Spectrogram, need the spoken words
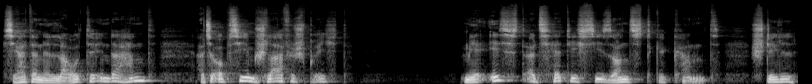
Sie hat eine Laute in der Hand, als ob sie im Schlafe spricht. Mir ist, als hätte ich sie sonst gekannt. Still,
